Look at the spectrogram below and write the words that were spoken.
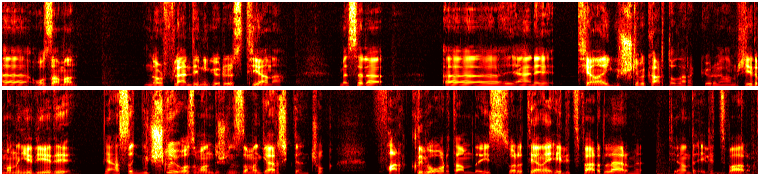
e, o zaman nerflendiğini görüyoruz. Tiana. Mesela eee, yani Tiana'yı güçlü bir kart olarak görüyorlarmış. 7 manın 7-7. Yani aslında güçlü. O zaman düşündüğünüz zaman gerçekten çok farklı bir ortamdayız. Sonra Tiana'ya elit verdiler mi? Tiana'da elit var mı?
